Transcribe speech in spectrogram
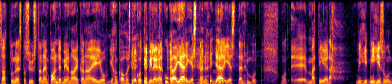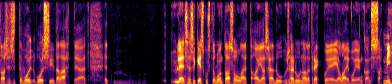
Sattuneesta syystä näin pandemian aikana ei ole ihan kauheasti kotibileitä kukaan järjestänyt, järjestänyt mutta mut en mä tiedä, mihin, mihin suuntaan se sitten voi, voisi siitä lähteä. Et, et yleensä se keskustelu on tasolla, että aja säduun alle trekkojen ja laivojen kanssa. Niin,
